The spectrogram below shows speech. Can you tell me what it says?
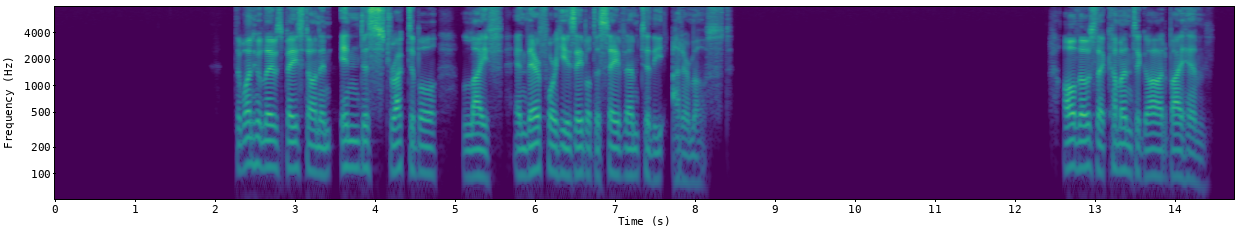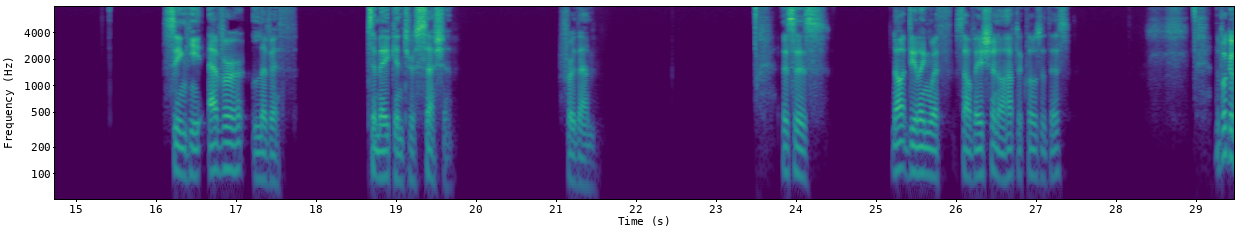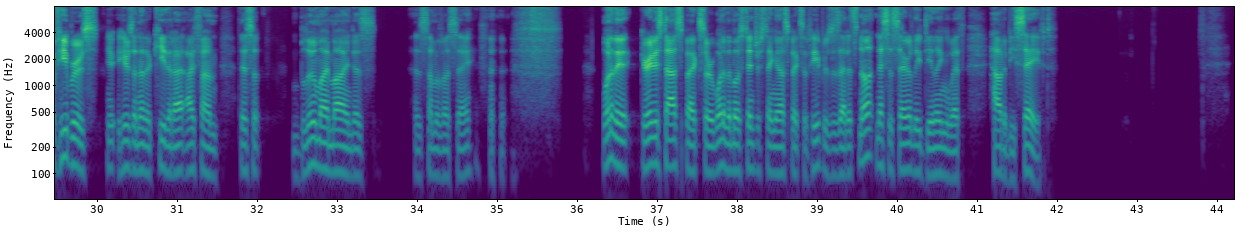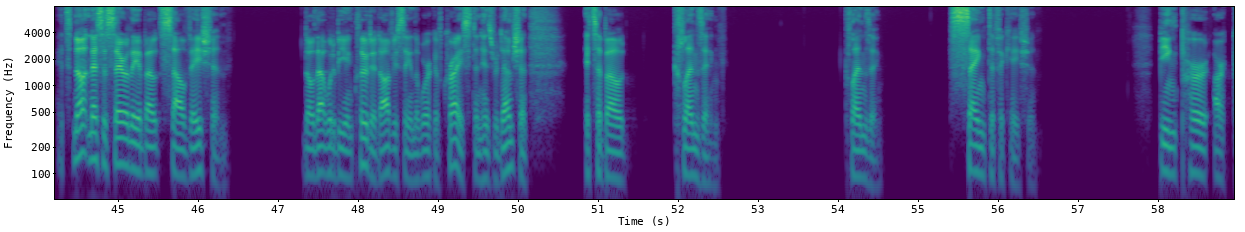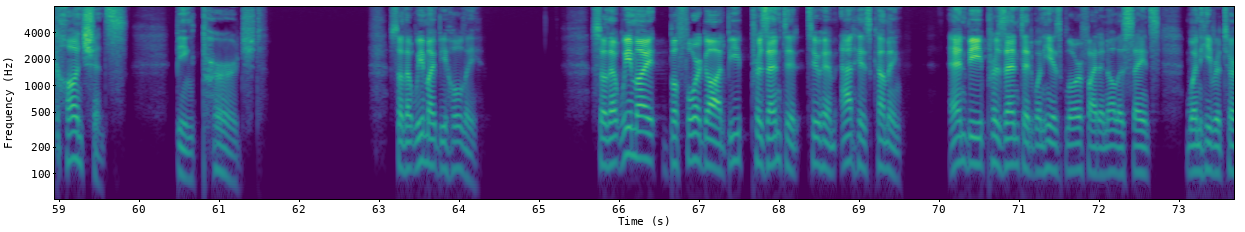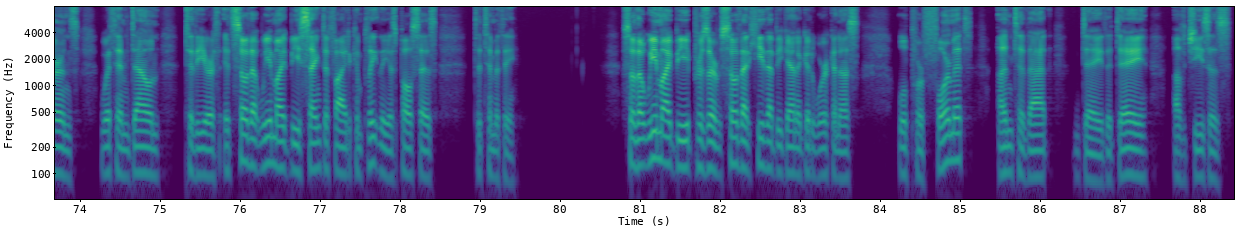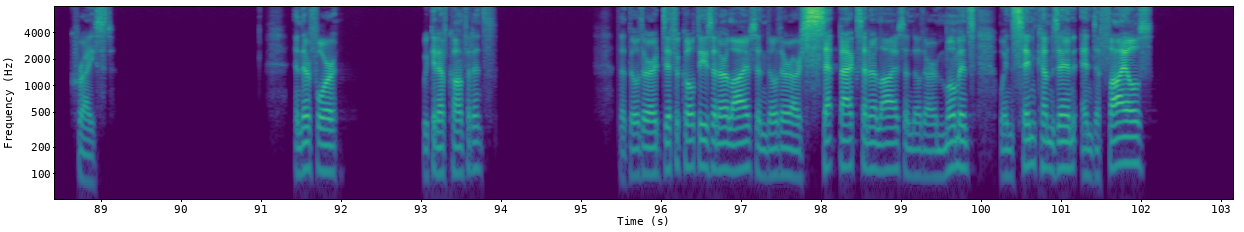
The one who lives based on an indestructible life, and therefore he is able to save them to the uttermost. All those that come unto God by him, seeing he ever liveth to make intercession for them. This is not dealing with salvation. I'll have to close with this. The book of Hebrews, here's another key that I, I found. This uh, blew my mind, as, as some of us say. one of the greatest aspects, or one of the most interesting aspects of Hebrews, is that it's not necessarily dealing with how to be saved. It's not necessarily about salvation, though that would be included, obviously, in the work of Christ and his redemption. It's about cleansing. Cleansing sanctification, being pur our conscience being purged, so that we might be holy, so that we might before God be presented to Him at His coming, and be presented when He is glorified in all His saints when He returns with Him down to the earth. It's so that we might be sanctified completely, as Paul says to Timothy so that we might be preserved, so that he that began a good work in us will perform it unto that day, the day of Jesus Christ. And therefore, we can have confidence that though there are difficulties in our lives, and though there are setbacks in our lives, and though there are moments when sin comes in and defiles,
